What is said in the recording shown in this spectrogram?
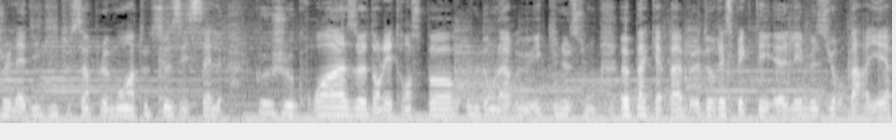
Je la dédie tout simplement à toutes ceux et celles que je croise dans les transports ou dans la rue et qui ne sont euh, pas capables de respecter euh, les mesures barrières.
